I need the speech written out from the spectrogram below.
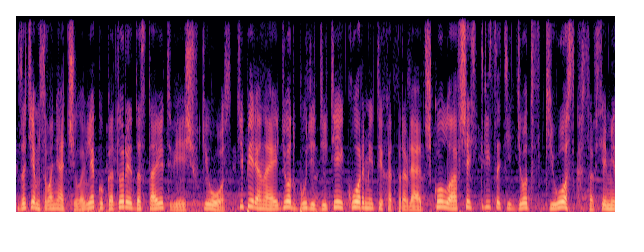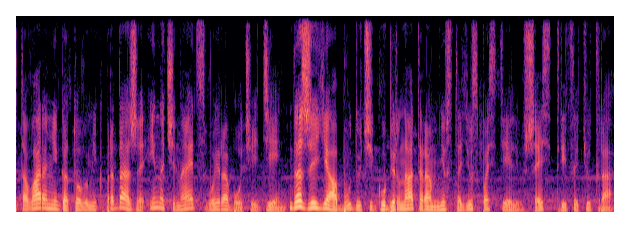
Затем звонят человеку, который доставит вещь в киоск. Теперь она идет, будет детей, кормит их, отправляет в школу, а в 6.30 идет в киоск со всеми товарами, готовыми к продаже, и начинает свой рабочий день. Даже я, будучи губернатором, не встаю с постели в 6.30 утра.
